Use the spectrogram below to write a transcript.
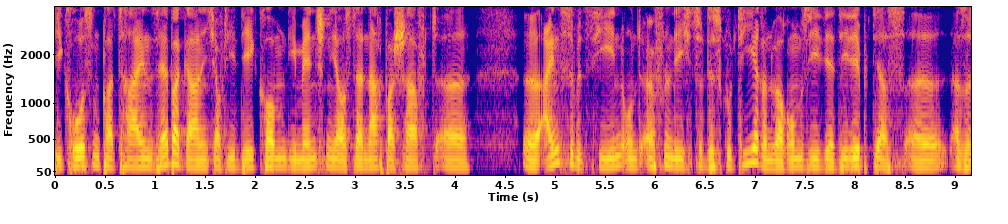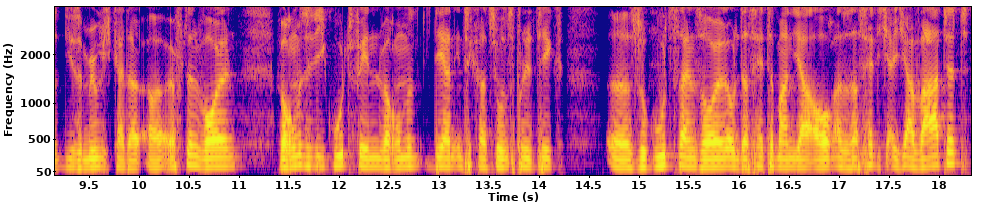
die großen Parteien selber gar nicht auf die Idee kommen, die Menschen hier aus der Nachbarschaft äh, äh, einzubeziehen und öffentlich zu diskutieren, warum sie der DDIP das, äh, also diese Möglichkeit eröffnen wollen, warum sie die gut finden, warum deren Integrationspolitik äh, so gut sein soll. Und das hätte man ja auch, also das hätte ich eigentlich erwartet.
